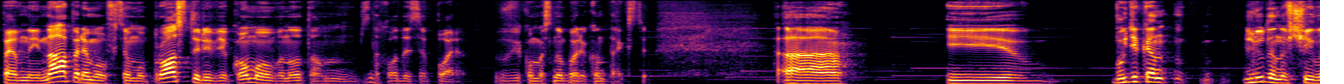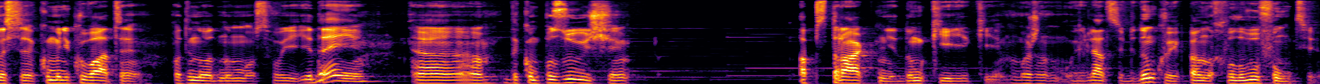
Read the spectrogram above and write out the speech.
певний напрямок в цьому просторі, в якому воно там знаходиться поряд, в якомусь наборі контекстів. А, і будь-яка люди навчилися комунікувати один одному свої ідеї, е, декомпозуючи абстрактні думки, які можна уявляти собі думку як певну хвилову функцію,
